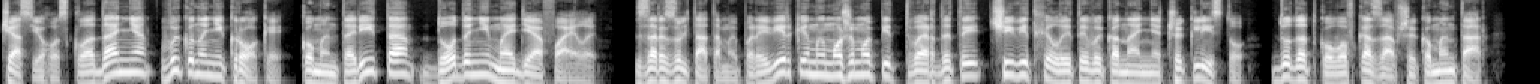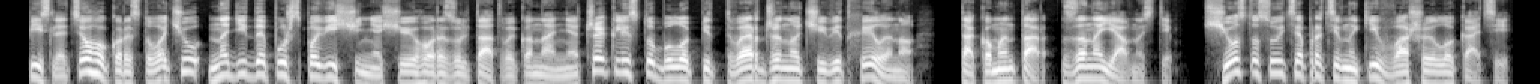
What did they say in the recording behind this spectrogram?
час його складання, виконані кроки, коментарі та додані медіафайли. За результатами перевірки ми можемо підтвердити чи відхилити виконання чек-лісту, додатково вказавши коментар. Після цього користувачу надійде пуш-сповіщення, що його результат виконання чек-лісту було підтверджено чи відхилено, та коментар за наявності. Що стосується працівників вашої локації,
